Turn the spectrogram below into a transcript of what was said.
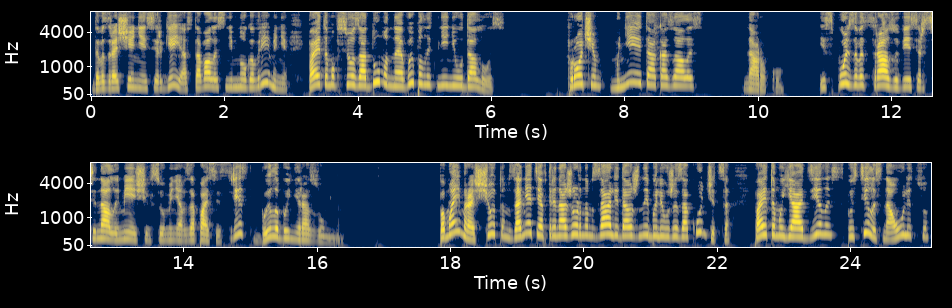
До возвращения Сергея оставалось немного времени, поэтому все задуманное выполнить мне не удалось. Впрочем, мне это оказалось на руку. Использовать сразу весь арсенал имеющихся у меня в запасе средств было бы неразумно. По моим расчетам, занятия в тренажерном зале должны были уже закончиться, поэтому я оделась, спустилась на улицу,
